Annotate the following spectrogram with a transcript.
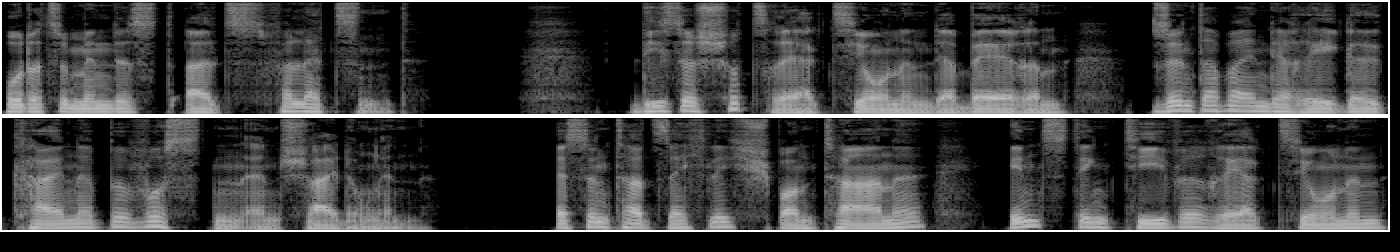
oder zumindest als verletzend. Diese Schutzreaktionen der Bären sind aber in der Regel keine bewussten Entscheidungen. Es sind tatsächlich spontane, instinktive Reaktionen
